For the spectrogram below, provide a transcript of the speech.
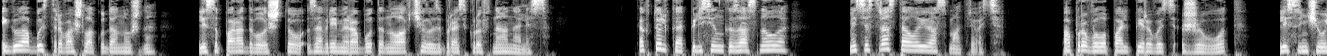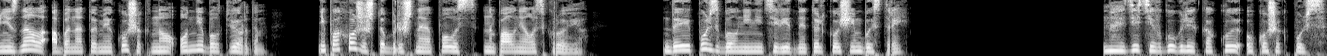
Игла быстро вошла куда нужно. Лиса порадовалась, что за время работы наловчилась брать кровь на анализ. Как только апельсинка заснула, медсестра стала ее осматривать. Попробовала пальпировать живот. Лиса ничего не знала об анатомии кошек, но он не был твердым. Не похоже, что брюшная полость наполнялась кровью. Да и пульс был не нитевидный, только очень быстрый. «Найдите в гугле, какой у кошек пульс»,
